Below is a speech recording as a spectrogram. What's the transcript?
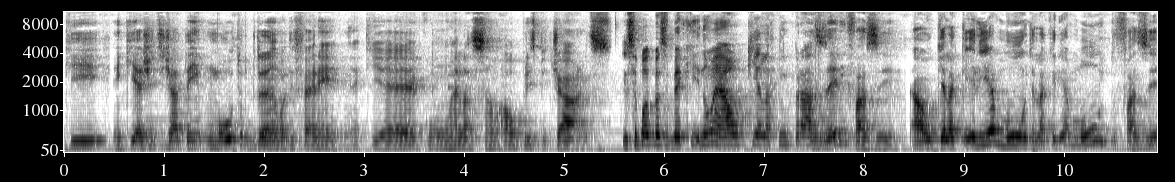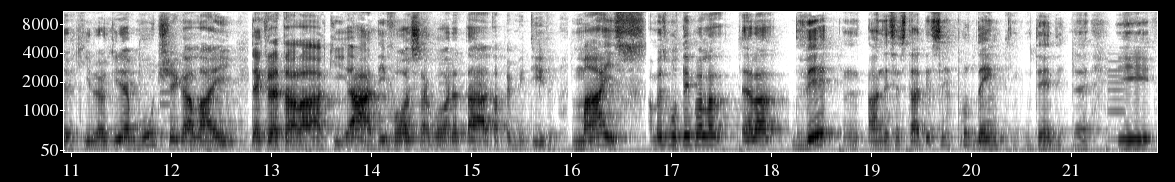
que em que a gente já tem um outro drama diferente, né, que é com relação ao príncipe Charles. E você pode perceber que não é algo que ela tem prazer em fazer, é algo que ela queria muito, ela queria muito fazer aquilo, ela queria muito chegar lá e decretar lá que ah, divórcio agora tá, tá permitido. Mas ao mesmo tempo ela ela vê a necessidade de ser prudente, entende? É, e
